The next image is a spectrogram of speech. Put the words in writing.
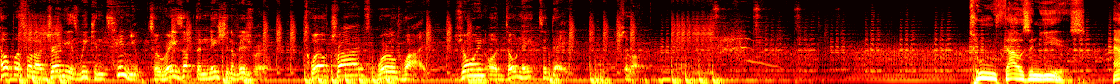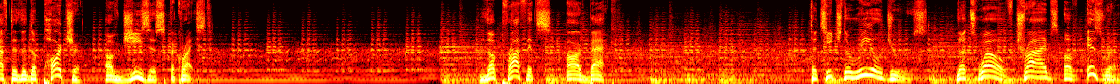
Help us on our journey as we continue to raise up the nation of Israel. 12 tribes worldwide. Join or donate today. Shalom. Two thousand years after the departure of Jesus the Christ. The prophets are back to teach the real Jews, the 12 tribes of Israel,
